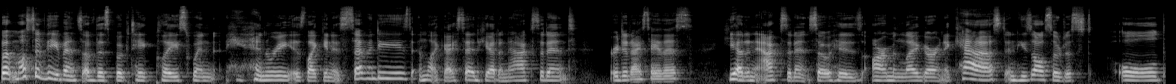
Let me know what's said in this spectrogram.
But most of the events of this book take place when Henry is like in his 70s. And like I said, he had an accident. Or did I say this? He had an accident, so his arm and leg are in a cast, and he's also just old.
